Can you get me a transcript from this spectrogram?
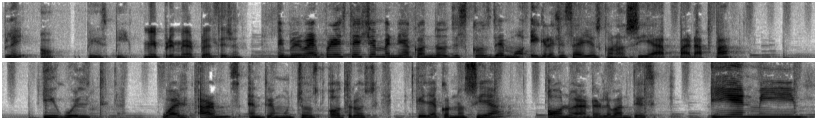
¿Play o PSP? Mi primer PlayStation. Mi primer PlayStation venía con dos discos demo y gracias a ellos conocí a Parappa y Wild, Wild Arms, entre muchos otros que ya conocía o no eran relevantes. Y en mi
